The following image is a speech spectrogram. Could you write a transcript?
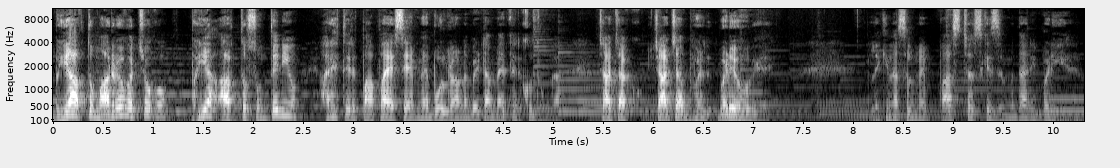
भैया, आप तो मार रहे हो बच्चों को। भैया, आप तो सुनते नहीं हो। अरे, तेरे पापा ऐसे मैं बोल रहा हूँ ना, बेटा, मैं तेरे को दूँगा। चाचा चाचा बड़े हो गए। लेकिन असल में पास्टर्स की ज़िम्मेदारी बड़ी है।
